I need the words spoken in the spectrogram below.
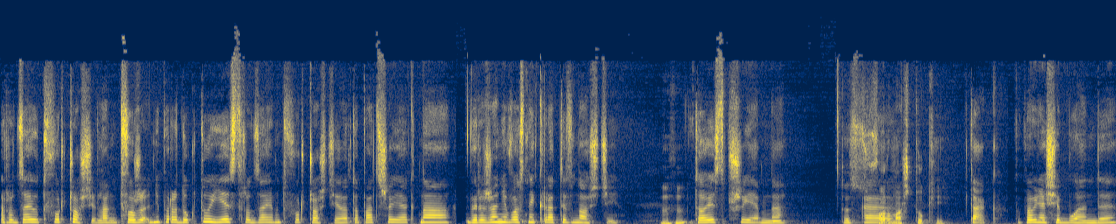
rodzaju twórczości. Dla tworzenie produktu jest rodzajem twórczości. Ja na to patrzę jak na wyrażanie własnej kreatywności. Mhm. To jest przyjemne. To jest E, forma sztuki. Tak, popełnia się błędy,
